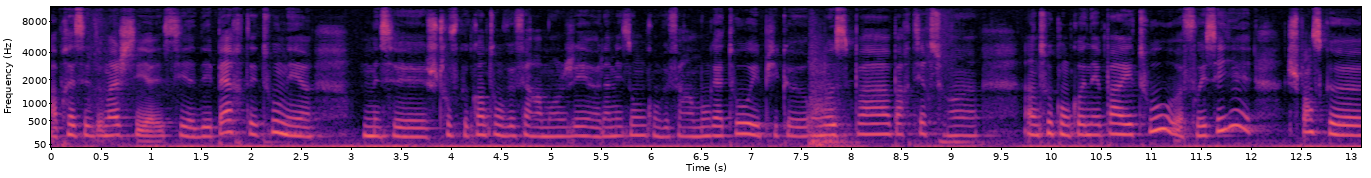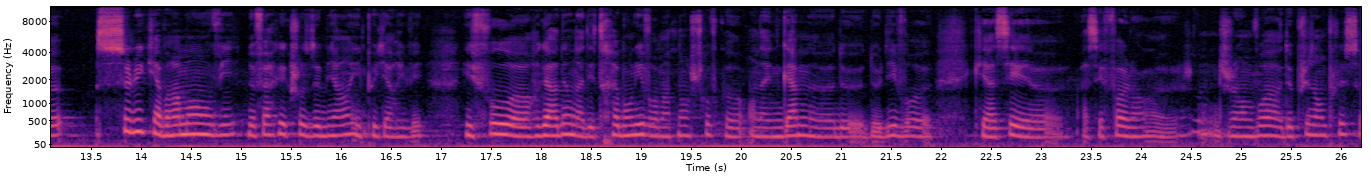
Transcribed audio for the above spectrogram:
Après, c'est dommage s'il y, a des pertes et tout, mais euh, Mais je trouve que quand on veut faire à manger à la maison, qu'on veut faire un bon gâteau et puis qu'on n'ose pas partir sur un, un truc qu'on connaît pas et tout, il faut essayer. Je pense que celui qui a vraiment envie de faire quelque chose de bien, il peut y arriver. Il faut euh, regarder, on a des très bons livres maintenant. Je trouve qu'on a une gamme euh, de, livres euh, qui est assez, assez folle. Hein. J'en vois de plus en plus.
